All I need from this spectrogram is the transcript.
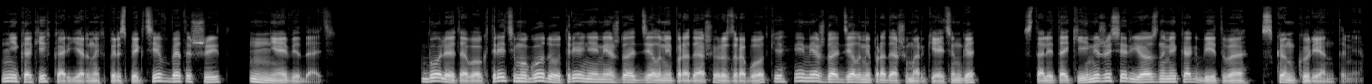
никаких карьерных перспектив BetaSheet не видать. Более того, к третьему году трения между отделами продаж и разработки и между отделами продаж и маркетинга стали такими же серьезными, как битва с конкурентами.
